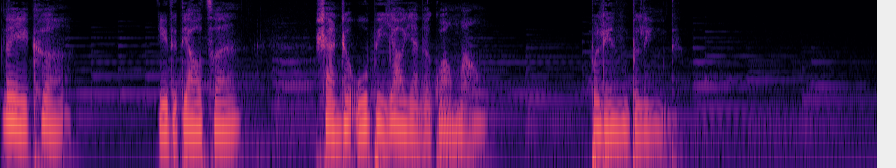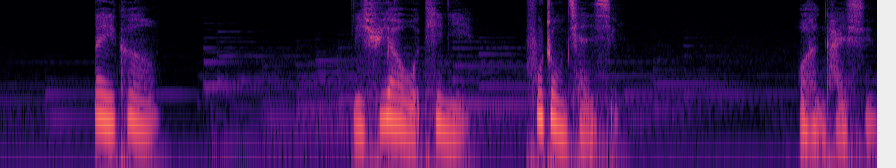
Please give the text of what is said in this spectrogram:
那一刻，你的刁钻，闪着无比耀眼的光芒，不灵不灵的。那一刻。你需要我替你负重前行，我很开心。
